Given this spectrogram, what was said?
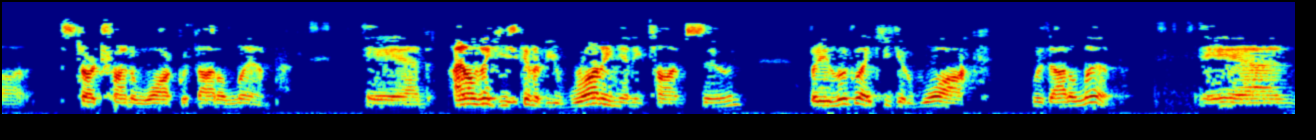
uh, start trying to walk without a limp. And I don't think he's going to be running anytime soon, but he looked like he could walk without a limp. And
